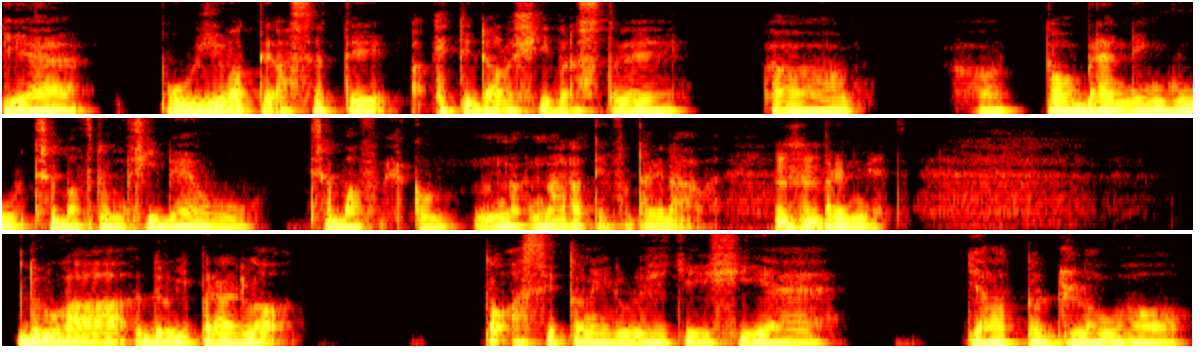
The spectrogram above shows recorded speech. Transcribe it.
je používat ty asety a i ty další vrstvy toho brandingu, třeba v tom příběhu, třeba jako narrativ a tak dále. Mm-hmm. První věc. Druhá, druhý pravidlo, to asi to nejdůležitější je dělat to dlouho,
